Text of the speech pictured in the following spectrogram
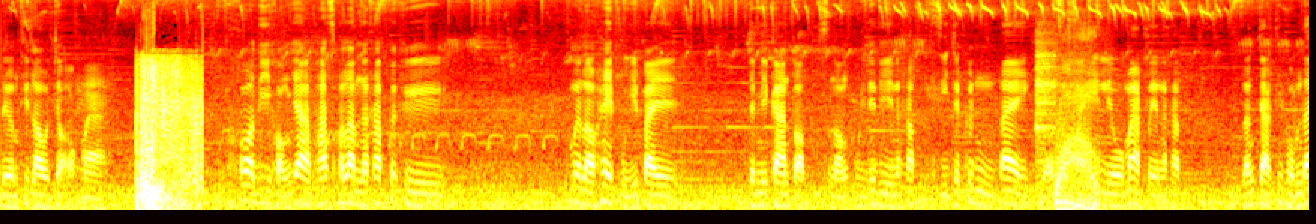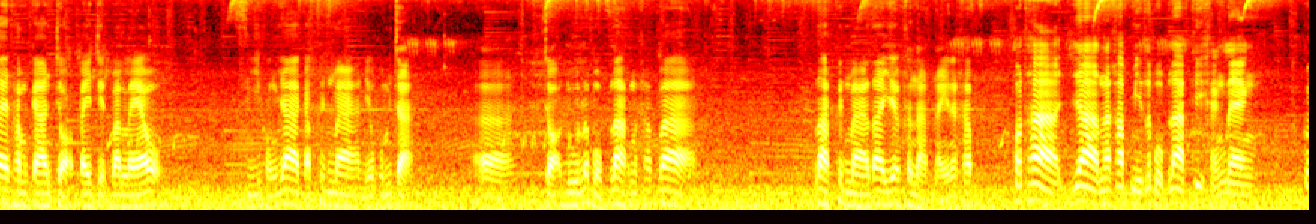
เดิมที่เราเจาะออกมา ข้อดีของหญ้าพัสพารัมนะครับก็คือ เมื่อเราให้ปุ๋ยไปจะมีการตอบสนองปุ๋ยได้ดีนะครับ สีจะขึ้นได้เขียวสดใสเร็วมากเลยนะครับ หลังจากที่ผมได้ทำการเจาะไป 7 วันแล้ว สีของหญ้ากลับขึ้นมา เดี๋ยวผมจะเอ่อเจาะดูระบบรากนะครับว่า รากขึ้นมาได้เยอะขนาดไหนนะครับ เพราะถ้าหญ้านะครับมีระบบรากที่แข็งแรง ก็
